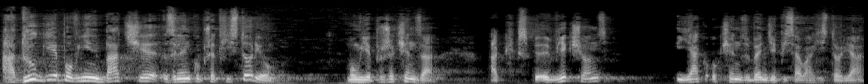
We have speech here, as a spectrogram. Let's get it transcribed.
A drugie, powinien bać się z lęku przed historią. Bo mówię, proszę księdza, a wie ksiądz, jak o księdzu będzie pisała historia?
